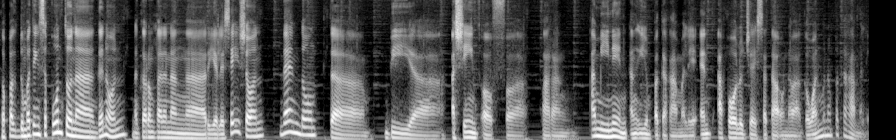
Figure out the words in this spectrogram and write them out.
kapag dumating sa punto na ganun, nagkaroon ka na ng uh, realization, then don't uh, be uh, ashamed of uh, parang aminin ang iyong pagkakamali and apologize sa taong nagawan mo ng pagkakamali.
